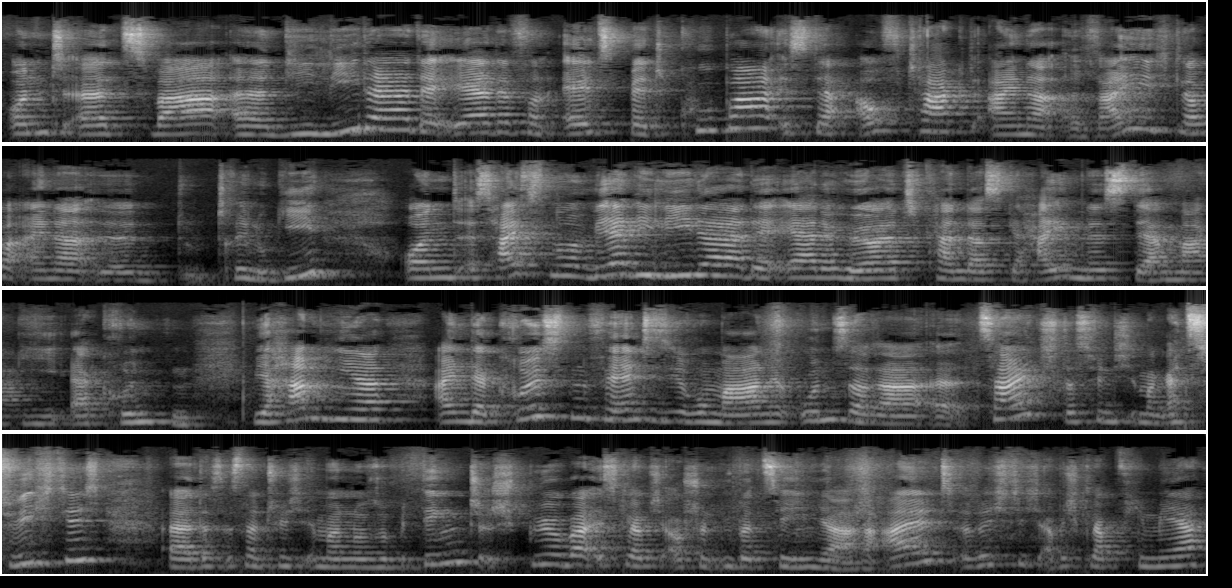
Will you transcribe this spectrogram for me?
Und äh, zwar äh, Die Lieder der Erde von Elsbeth Cooper ist der Auftakt einer Reihe, ich glaube einer äh, Trilogie und es heißt nur, wer die Lieder der Erde hört, kann das Geheimnis der Magie ergründen. Wir haben hier einen der größten Fantasy-Romane unserer äh, Zeit. Das finde ich immer ganz wichtig. Äh, das ist natürlich immer nur so bedingt spürbar. Ist, glaube ich, auch schon über zehn Jahre alt. Richtig, aber ich glaube viel mehr.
